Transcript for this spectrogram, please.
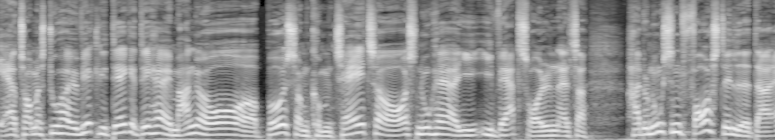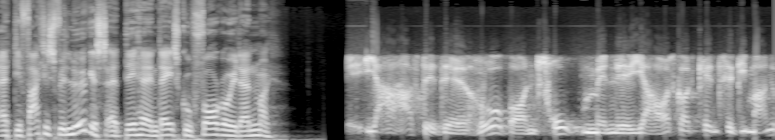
Ja, Thomas, du har jo virkelig dækket det her i mange år, både som kommentator og også nu her i, i værtsrollen. Altså, har du nogensinde forestillet dig, at det faktisk vil lykkes, at det her en dag skulle foregå i Danmark? Jeg har haft et øh, håb og en tro, men øh, jeg har også godt kendt til de mange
